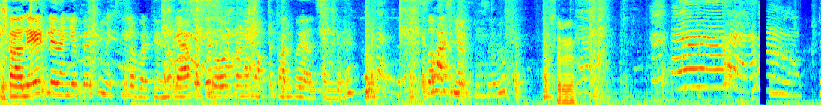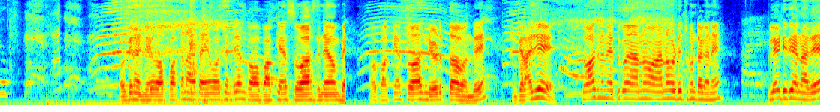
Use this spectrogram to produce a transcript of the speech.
ఇంకా లేట్ లేదని చెప్పేసి మిక్సీలో పెట్టాను. లేకపోతే రోట్లోనే మొత్తం కలిపేయాల్సిందే. సో హాసిన చూడు సరేరా ఓకేనండి ఒక పక్కన టైం అవుతుంటే ఇంకో పక్క బె- ఒక పక్కన సువాసన ఎడుతా ఉంది. ఇంకా రాజీ సువాసన ఎత్తుకొని అన్నం అన్నం వడ్డించుకుంటా కానీ ప్లేట్ ఇదే నాదే.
